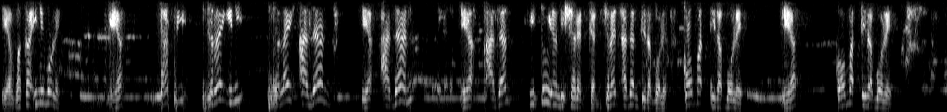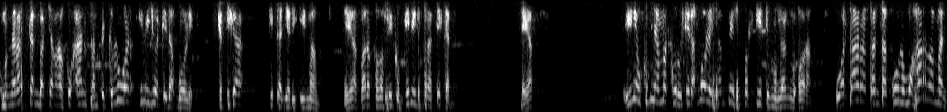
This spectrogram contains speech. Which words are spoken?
Ya. Maka ini boleh. Ya. Tapi selain ini. Selain adan. Ya. Adan. Ya. Adan itu yang disyariatkan. Selain adzan tidak boleh. Komat tidak boleh. Ya. Komat tidak boleh. Mengeraskan bacaan Al-Quran sampai keluar, ini juga tidak boleh. Ketika kita jadi imam. Ya, barakallahu fikum. Ini diperhatikan. Ya. Ini hukumnya makruh. Tidak boleh sampai seperti itu mengganggu orang. Wataratan takunu muharraman.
